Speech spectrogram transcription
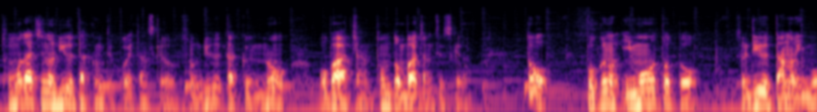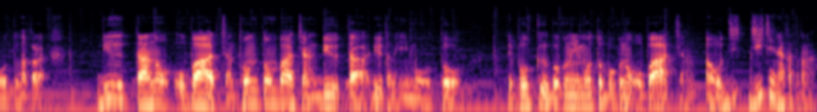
友達のりゅうたくんって子がいたんですけどそのりゅうたくんのおばあちゃんトントンばあちゃんって言うんですけどと僕の妹とそのりゅうたの妹だからりゅうたのおばあちゃんトントンばあちゃんりゅうたりゅうたの妹で僕僕の妹僕のおばあちゃんあおじじいちゃんいなかったかな？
